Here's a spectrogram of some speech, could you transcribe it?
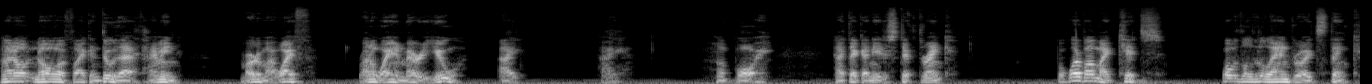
I don't know if I can do that. I mean, murder my wife, run away and marry you. I. I. Oh boy. I think I need a stiff drink. But what about my kids? What will the little androids think?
